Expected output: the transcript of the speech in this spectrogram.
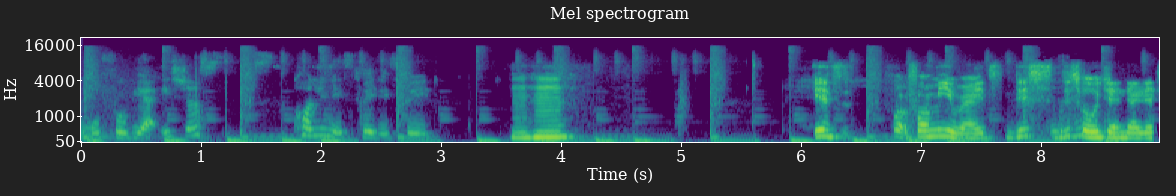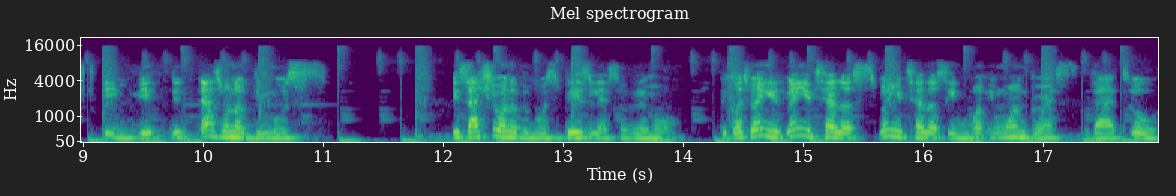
homophobia it's just calling a spade a spade Mm-hmm. It's for, for me, right? This this Mhm. whole genderless thing, it, it, that's one of the most. It's actually one of the most baseless of them all. Because when you when you tell us when you tell us in one in one breath that oh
